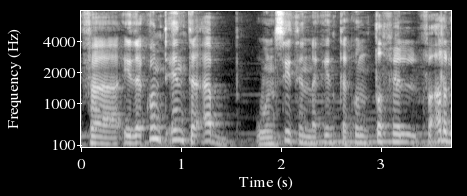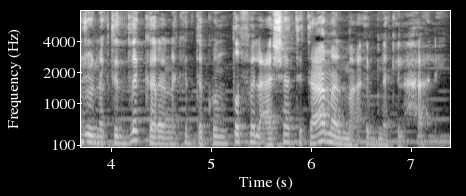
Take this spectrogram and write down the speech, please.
فإذا كنت أنت أب ونسيت أنك أنت كنت طفل فأرجو أنك تتذكر أنك أنت كنت طفل عشان تتعامل مع ابنك الحالي.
